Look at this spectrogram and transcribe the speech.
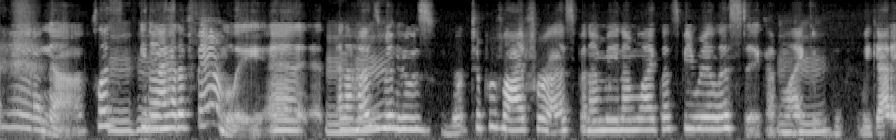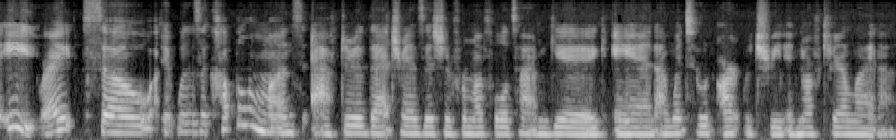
yeah, no. Plus, mm-hmm. you know, I mm-hmm. had a family and mm-hmm. and a mm-hmm. husband who's worked to provide for us, but I mean, I'm like, let's be realistic. I'm mm-hmm. like, we got to eat, right? So it was a couple of months after that transition from a full time gig, and I went to an art retreat in North Carolina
